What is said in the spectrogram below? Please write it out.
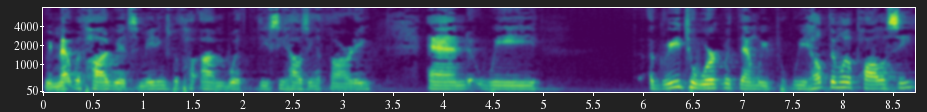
we met with HUD. We had some meetings with, um, with DC Housing Authority. And we agreed to work with them. We, we helped them with a policy.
